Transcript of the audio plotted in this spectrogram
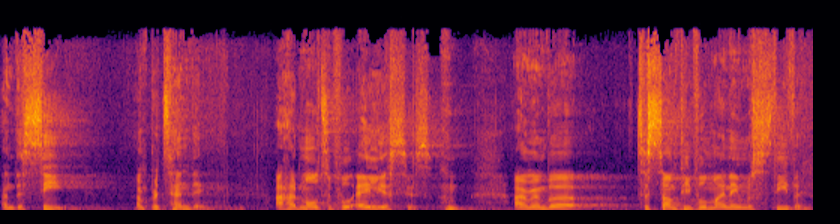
and deceit and pretending. I had multiple aliases. I remember to some people, my name was Stephen.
